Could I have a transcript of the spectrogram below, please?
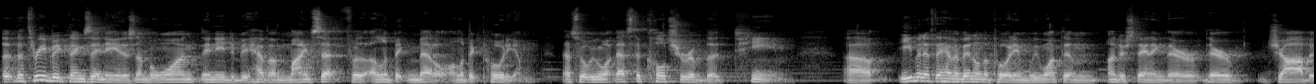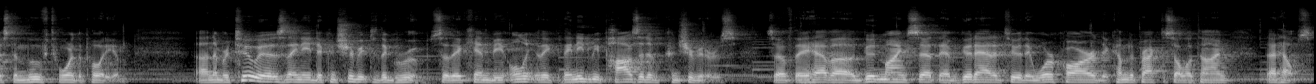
The, the, three big things they need is number one, they need to be, have a mindset for the Olympic medal, Olympic podium. That's what we want. That's the culture of the team. Uh, even if they haven't been on the podium, we want them understanding their, their job is to move toward the podium. Uh, number two is they need to contribute to the group. So they can be only, they, they need to be positive contributors. So if they have a good mindset, they have good attitude, they work hard, they come to practice all the time, that helps.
